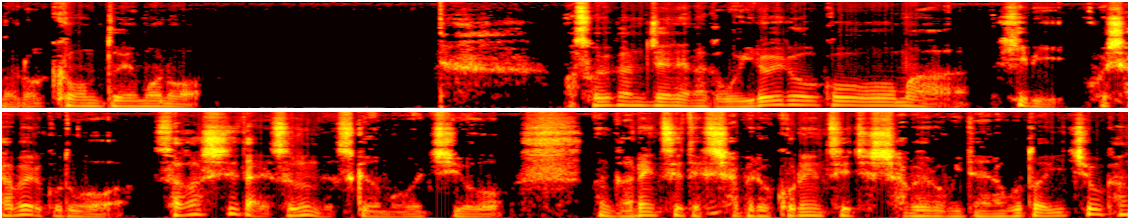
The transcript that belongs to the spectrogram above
の録音というものを。まあ、そういう感じでね、なんかこういろいろこう、まあ、日々、こう喋ることを探してたりするんですけども、一応、なんかあれについて喋ろう、これについて喋ろうみたいなことは一応考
